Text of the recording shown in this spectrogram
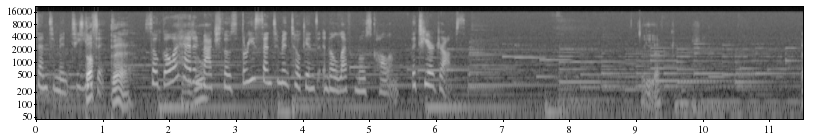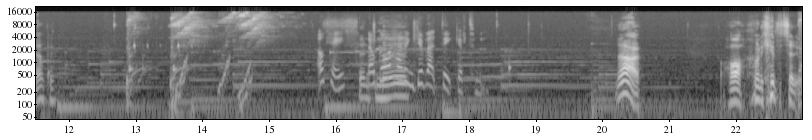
sentiment to use it. bear. So go ahead and match those three sentiment tokens in the leftmost column, the teardrops. Left. Okay. Okay, now go ahead and give that date gift to me. No. Oh, I want to give this anyway.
